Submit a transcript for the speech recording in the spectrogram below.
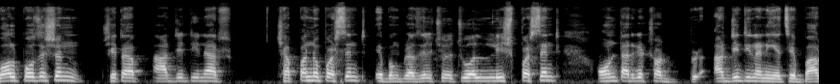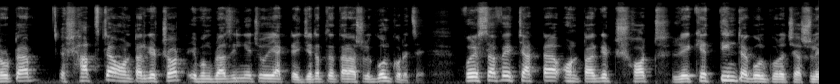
বল পজিশন সেটা আর্জেন্টিনার ছাপ্পান্ন পার্সেন্ট এবং ব্রাজিল ছিল চুয়াল্লিশ percent on target shot Argentina নিয়েছে বারোটা। সাতটা অন টার্গেট শট এবং ব্রাজিল নিয়েছে ওই একটাই, যেটাতে তারা আসলে গোল করেছে। ফার্স্ট হাফে চারটা অন টার্গেট শট রেখে তিনটা গোল করেছে আসলে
